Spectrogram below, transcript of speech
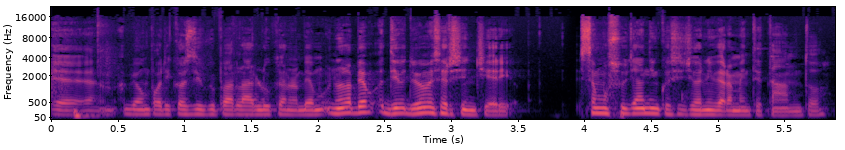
eh, abbiamo un po' di cose di cui parlare, Luca. Non abbiamo, non abbiamo- di- dobbiamo essere sinceri. Stiamo studiando in questi giorni veramente tanto.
